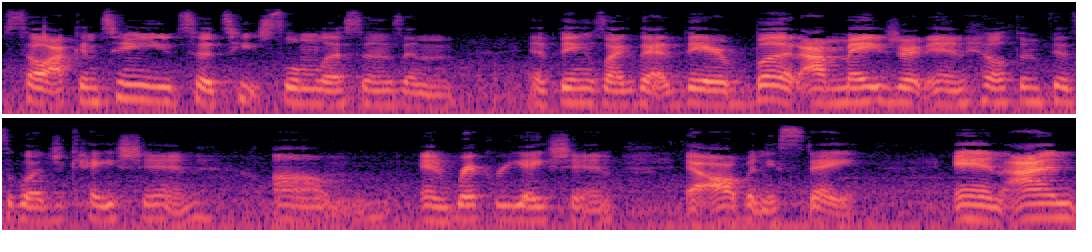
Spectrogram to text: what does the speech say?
so I continued to teach swim lessons and and things like that there. But I majored in health and physical education um, and recreation at Albany State, and I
